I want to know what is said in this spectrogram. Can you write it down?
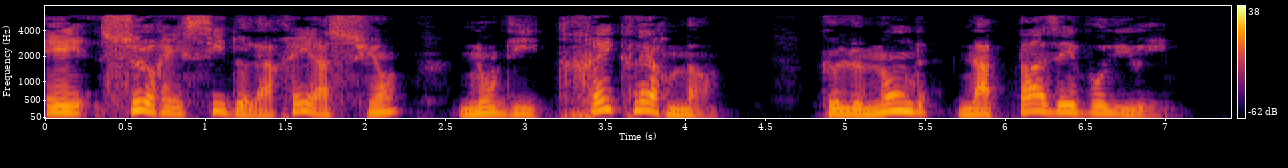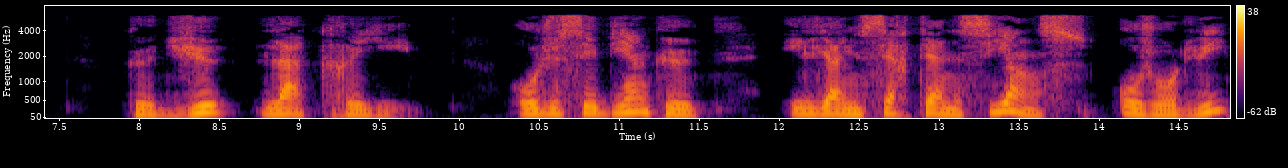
Et ce récit de la création nous dit très clairement que le monde n'a pas évolué, que Dieu l'a créé. Oh, je sais bien que il y a une certaine science aujourd'hui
